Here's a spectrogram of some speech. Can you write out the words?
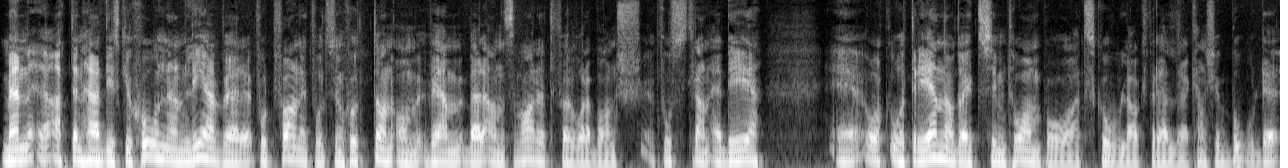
Men eh, att den här diskussionen lever fortfarande 2017 om vem bär ansvaret för våra barns fostran. Är det eh, och återigen då ett symptom på att skola och föräldrar kanske borde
